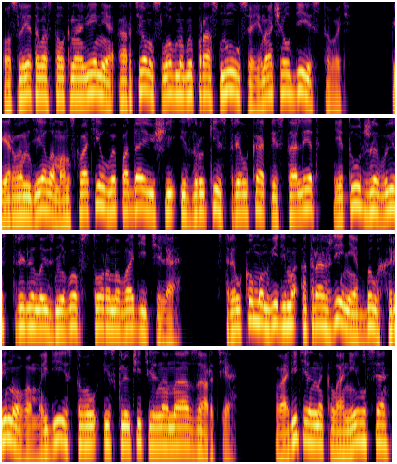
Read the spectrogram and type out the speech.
После этого столкновения Артем словно бы проснулся и начал действовать. Первым делом он схватил выпадающий из руки стрелка пистолет и тут же выстрелил из него в сторону водителя. Стрелком он, видимо, от рождения был хреновым и действовал исключительно на азарте. Водитель наклонился,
